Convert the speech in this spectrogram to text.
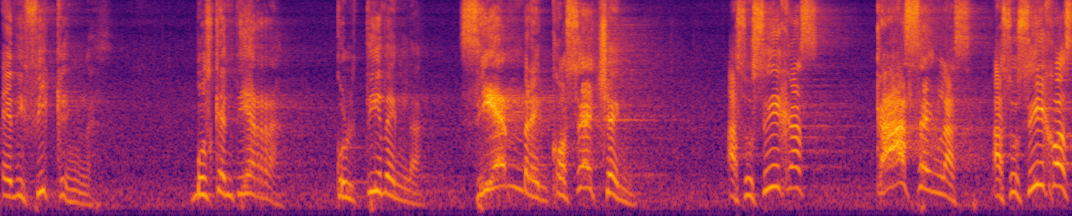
edifíquenlas. Busquen tierra, cultívenla, siembren, cosechen. A sus hijas cásenlas a sus hijos,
